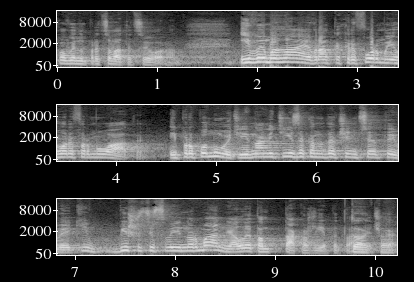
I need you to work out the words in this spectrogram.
повинен працювати цей орган. І вимагає в рамках реформи його реформувати. І пропонують, і навіть є законодавчі ініціативи, які в більшості свої нормальні, але там також є питання. Так, так.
